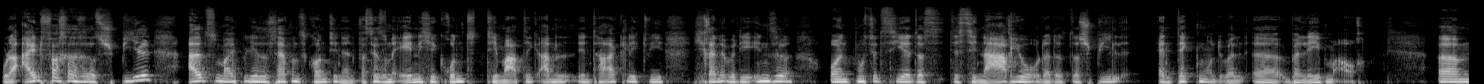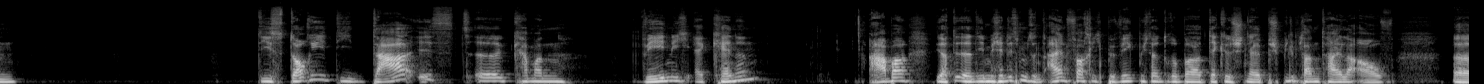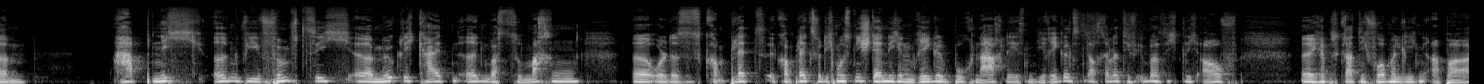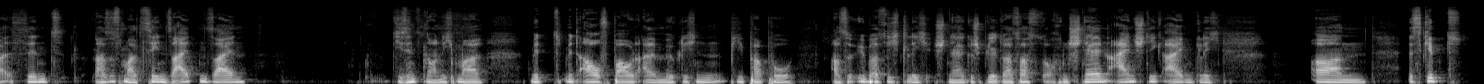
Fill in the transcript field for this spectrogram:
oder einfacheres Spiel als zum Beispiel hier The Continent, was ja so eine ähnliche Grundthematik an den Tag legt, wie ich renne über die Insel und muss jetzt hier das, das Szenario oder das, das Spiel entdecken und über, äh, überleben auch. Ähm, die Story, die da ist, äh, kann man wenig erkennen. Aber ja, die Mechanismen sind einfach. Ich bewege mich darüber, decke schnell Spielplanteile auf, ähm, habe nicht irgendwie 50 äh, Möglichkeiten, irgendwas zu machen äh, oder das ist komplett äh, komplex wird. Ich muss nicht ständig in einem Regelbuch nachlesen. Die Regeln sind auch relativ übersichtlich auf. Äh, ich habe es gerade nicht vor mir liegen, aber es sind, lass es mal zehn Seiten sein. Die sind noch nicht mal mit, mit Aufbau und allem möglichen Pipapo. Also übersichtlich, schnell gespielt. Du hast, hast auch einen schnellen Einstieg eigentlich. Ähm, es gibt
